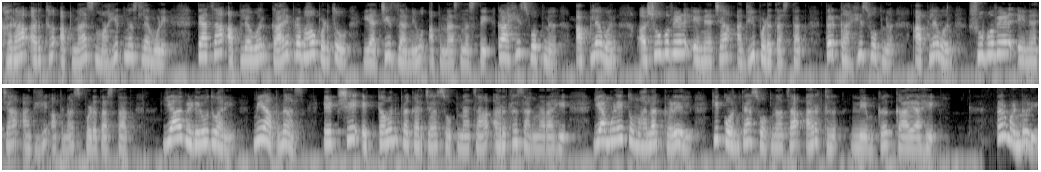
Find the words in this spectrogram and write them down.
खरा अर्थ आपणास माहीत नसल्यामुळे त्याचा आपल्यावर काय प्रभाव पडतो याची जाणीव आपणास नसते. काही स्वप्न आपल्यावर अशुभ वेळ येण्याच्या आधी पडत असतात तर काही स्वप्न आपल्यावर शुभ वेळ येण्याच्या आधी आपणास पडत असतात. या व्हिडिओद्वारे मी आपणास एकशे एक्कावन्न प्रकारच्या स्वप्नाचा अर्थ सांगणार आहे. यामुळे तुम्हाला कळेल की कोणत्या स्वप्नाचा अर्थ नेमकं काय आहे. तर मंडळी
